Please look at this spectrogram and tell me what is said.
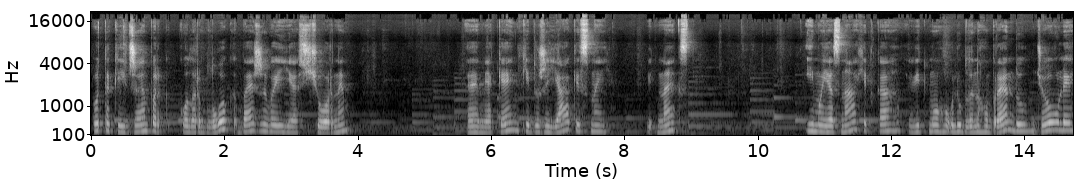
От такий джемпер Block, бежевий з чорним. Е, М'якенький, дуже якісний від Next. І моя знахідка від мого улюбленого бренду Jolie.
